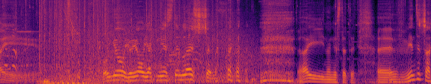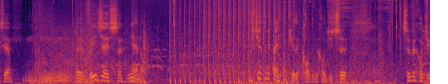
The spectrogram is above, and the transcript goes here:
Aj... Ojoj, ojoj, jakim jestem leszczem. Aj, no niestety. E, w międzyczasie mm, e, wyjdzie jeszcze... Nie no. Właściwie to nie pamiętam, kiedy kod wychodzi. Czy... Czy wychodzi...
